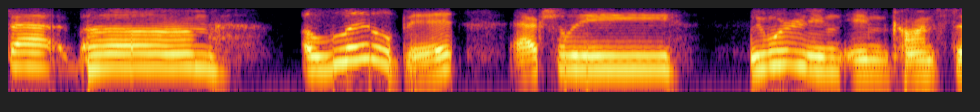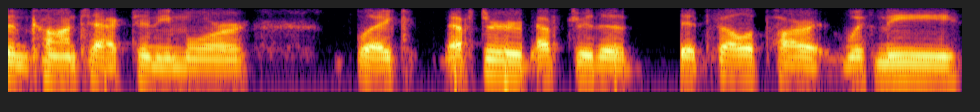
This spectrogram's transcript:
That um a little bit actually. We weren't in, in constant contact anymore. Like after after the it fell apart with me,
